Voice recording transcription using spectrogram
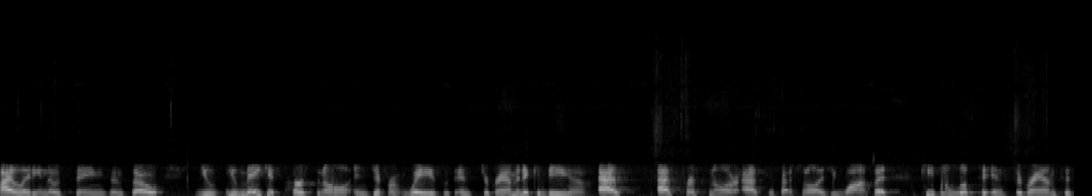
highlighting those things. And so you you make it personal in different ways with Instagram, and it can be yeah. as as personal or as professional as you want. But people look to Instagram to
